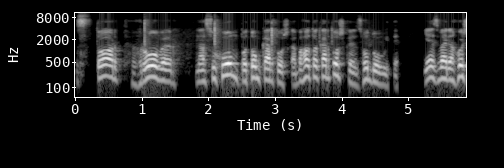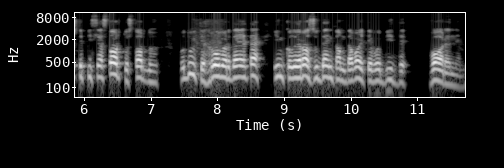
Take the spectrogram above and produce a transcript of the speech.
старт, гровер на сухому, потім картошка. Багато картошки згодовуйте. Є варіант, хочете після старту, старт годуйте, гровер даєте, інколи раз у день там давайте в обід вареним.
